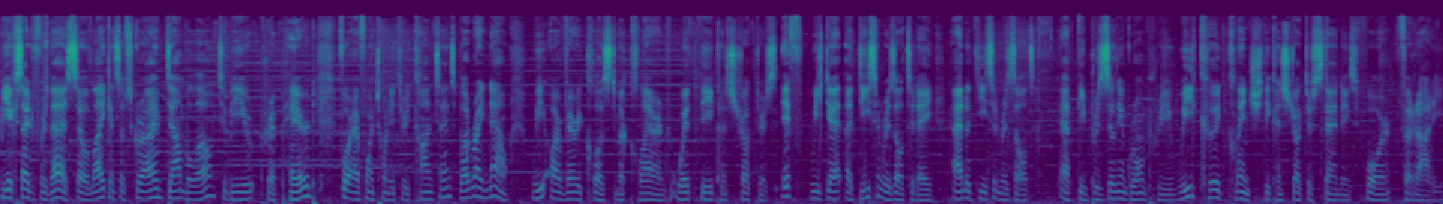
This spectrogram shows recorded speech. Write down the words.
be excited for that. So like and subscribe down below to be prepared for F123 content. But right now we are very close to McLaren with the constructors. If we get a decent result today and a decent result at the Brazilian Grand Prix, we could clinch the constructor standings for Ferrari.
